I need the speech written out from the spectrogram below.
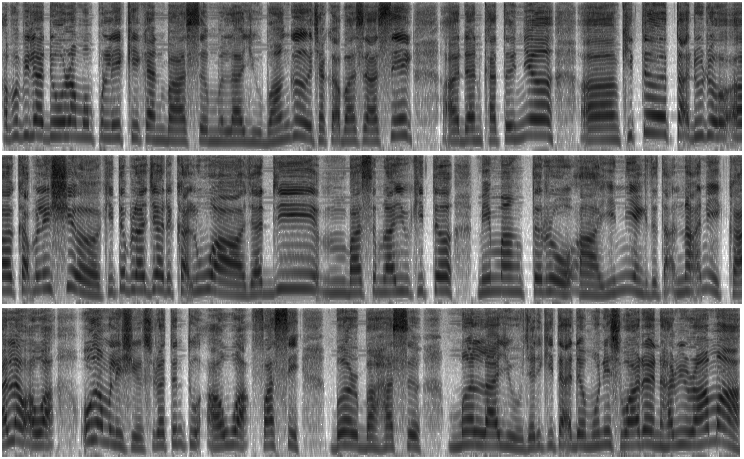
apabila ada orang memperlekehkan bahasa Melayu. Bangga cakap bahasa asing uh, dan katanya uh, kita tak duduk uh, kat Malaysia. Kita belajar dekat luar. Jadi um, bahasa Melayu kita memang teruk. Ini yang kita tak nak ni. Kalau awak orang Malaysia sudah tentu awak fasih berbahasa Melayu. Jadi kita ada Munis Waran Hari Rama.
